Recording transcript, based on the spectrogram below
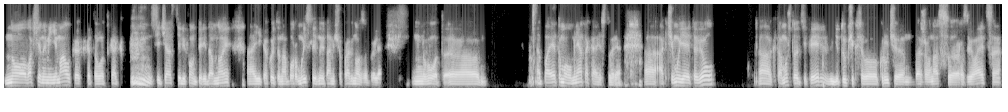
но вообще на минималках, это вот как сейчас телефон передо мной э, и какой-то набор мыслей, ну и там еще прогнозы были. Вот. Э, Поэтому у меня такая история. А, а к чему я это вел? А, к тому, что теперь ютубчик все круче даже у нас развивается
